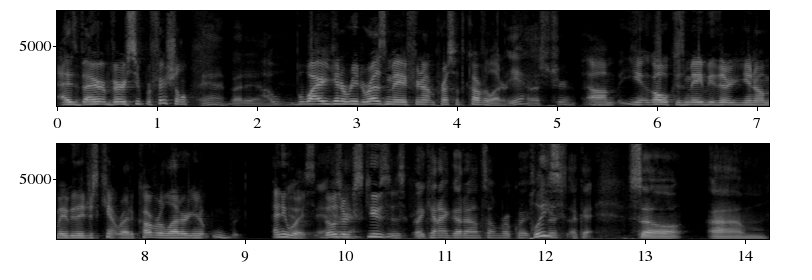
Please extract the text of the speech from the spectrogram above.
As very very superficial. Yeah, but um, But why are you going to read a resume if you're not impressed with the cover letter? yeah, that's true. Um, you know, oh, because maybe they're you know maybe they just can't write a cover letter. You know. Anyways, those are excuses. Wait, can I go down something real quick? Please. Okay. So, um,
